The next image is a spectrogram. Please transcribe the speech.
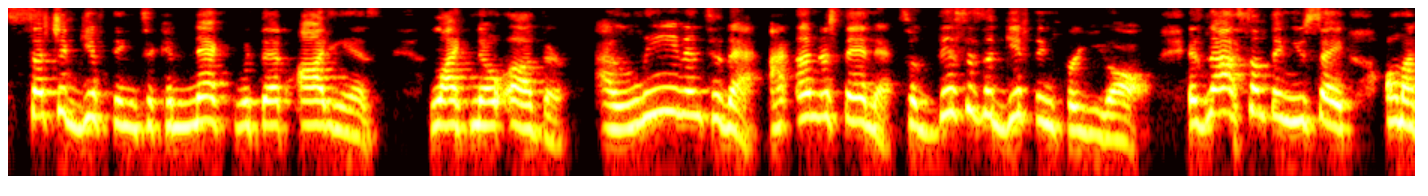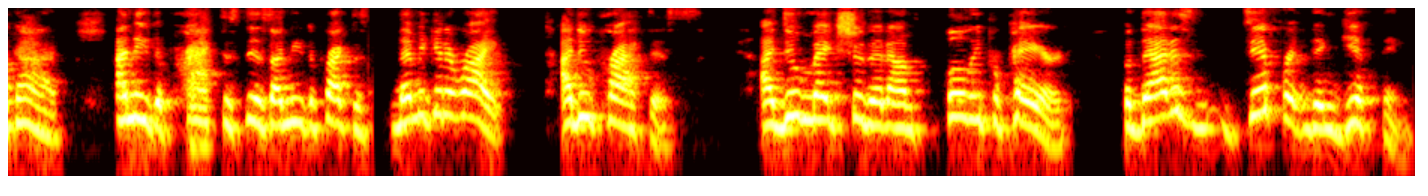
such a gifting to connect with that audience like no other. I lean into that. I understand that. So this is a gifting for you all. It's not something you say, Oh my God, I need to practice this. I need to practice. Let me get it right. I do practice. I do make sure that I'm fully prepared, but that is different than gifting.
